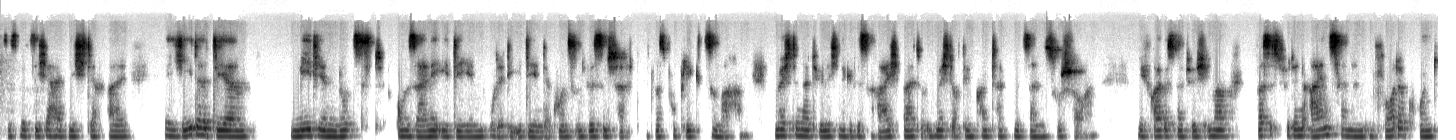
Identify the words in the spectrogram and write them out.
Das ist mit Sicherheit nicht der Fall. Jeder, der Medien nutzt, um seine Ideen oder die Ideen der Kunst und Wissenschaft etwas publik zu machen, möchte natürlich eine gewisse Reichweite und möchte auch den Kontakt mit seinen Zuschauern. Die Frage ist natürlich immer, was ist für den Einzelnen im Vordergrund?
